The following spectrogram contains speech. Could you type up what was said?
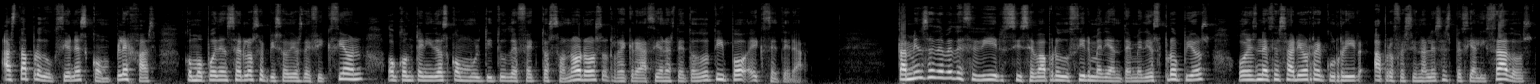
hasta producciones complejas, como pueden ser los episodios de ficción o contenidos con multitud de efectos sonoros, recreaciones de todo tipo, etc. También se debe decidir si se va a producir mediante medios propios o es necesario recurrir a profesionales especializados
